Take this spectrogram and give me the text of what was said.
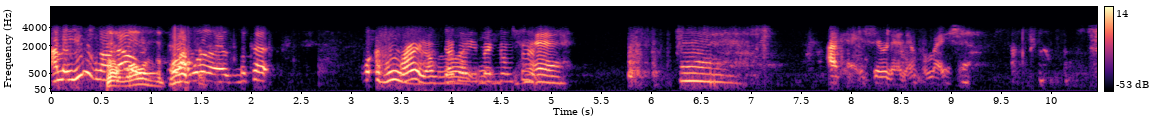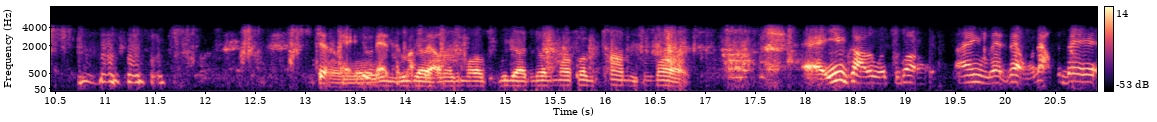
I mean, you was gonna Well, know what was the who I was because. Right, that don't Lord. even make no sense. I can't share that information. Just can't do that to we, we got myself. another we got another motherfucker Tommy from Mars. Hey, you call it what you want. I ain't let that one out the bed.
